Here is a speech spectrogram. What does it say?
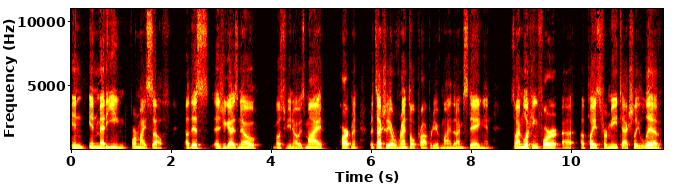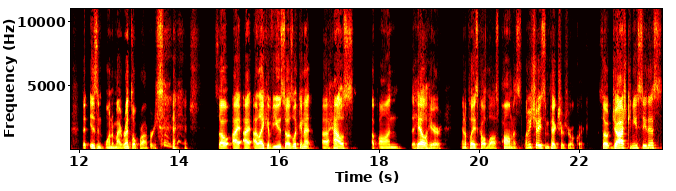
in in Medellin for myself. Now, this, as you guys know, most of you know, is my apartment, but it's actually a rental property of mine that I'm staying in. So I'm looking for uh, a place for me to actually live that isn't one of my rental properties. so I, I, I like a view. So I was looking at a house up on the hill here in a place called Las Palmas. Let me show you some pictures real quick. So Josh, can you see this?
